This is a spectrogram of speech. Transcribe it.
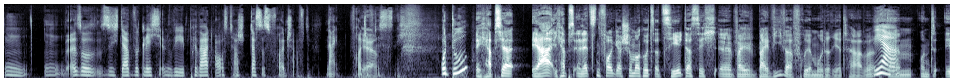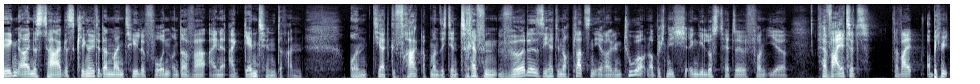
mh, mh, also sich da wirklich irgendwie privat austauscht, das ist Freundschaft. Nein, Freundschaft Ja. ist es nicht. Und du? Ich hab's ja, ja, ich hab's in der letzten Folge ja schon mal kurz erzählt, dass ich äh, bei, bei Viva früher moderiert habe. Ja. Ähm, und irgendeines Tages klingelte dann mein Telefon und da war eine Agentin dran. Und die hat gefragt, ob man sich denn treffen würde. Sie hätte noch Platz in ihrer Agentur und ob ich nicht irgendwie Lust hätte, von ihr verwaltet, verwalt, ob ich mich,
